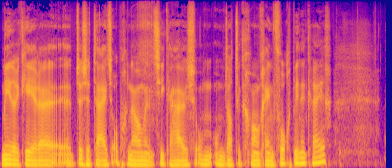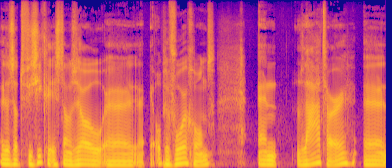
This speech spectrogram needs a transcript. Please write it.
meerdere keren eh, tussentijds opgenomen in het ziekenhuis... Om, omdat ik gewoon geen vocht binnenkreeg. En Dus dat fysieke is dan zo eh, op de voorgrond. En later eh,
